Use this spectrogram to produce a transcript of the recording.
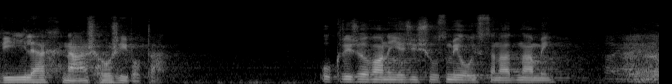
chvíľach nášho života. Ukrižovaný Ježišu, zmiluj sa nad nami. Aj nad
